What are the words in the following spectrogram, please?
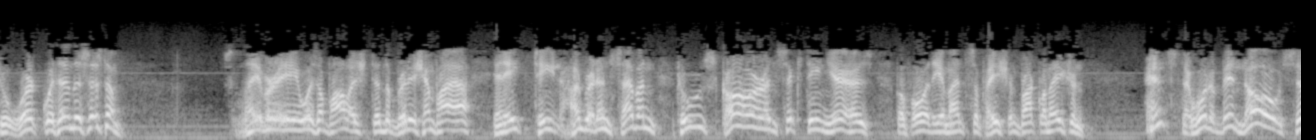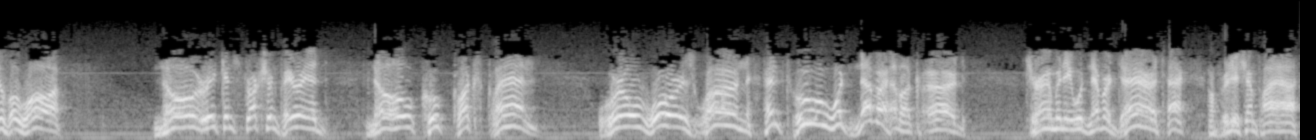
to work within the system. Slavery was abolished in the British Empire in 1807, two score and sixteen years before the Emancipation Proclamation. Hence, there would have been no Civil War, no Reconstruction period, no Ku Klux Klan. World Wars One and Two would never have occurred. Germany would never dare attack a British Empire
